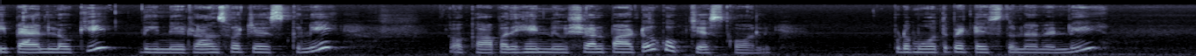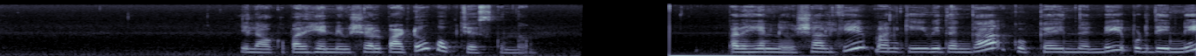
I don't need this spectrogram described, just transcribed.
ఈ ప్యాన్లోకి దీన్ని ట్రాన్స్ఫర్ చేసుకుని ఒక పదిహేను నిమిషాల పాటు కుక్ చేసుకోవాలి. ఇప్పుడు మూత పెట్టేస్తున్నానండి. ఇలా ఒక పదిహేను నిమిషాల పాటు కుక్ చేసుకుందాం. పదిహేను నిమిషాలకి మనకి ఈ విధంగా కుక్ అయిందండి. ఇప్పుడు దీన్ని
